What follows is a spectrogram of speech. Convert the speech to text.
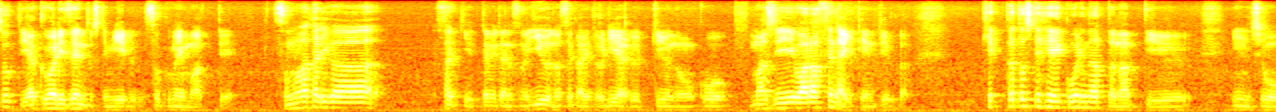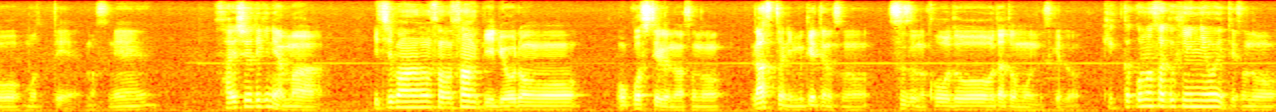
ちょっと役割前として見える側面もあってその辺りがさっき言ったみたいなその U の世界とリアルっていうのをこう交わらせない点というか結果として平行になったなっていう印象を持ってますね。最終的にはまあ一番その賛否両論を起こしてるのはそのラストに向けてのその鈴の行動だと思うんですけど結果この作品においてその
